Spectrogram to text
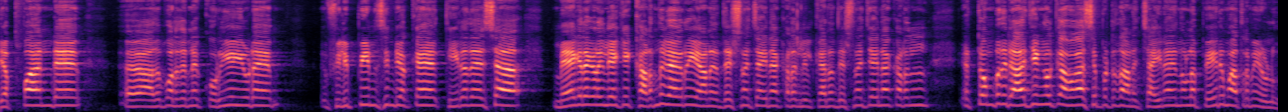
ജപ്പാന്റെ അതുപോലെ തന്നെ കൊറിയയുടെ ഫിലിപ്പീൻസിന്റെ ഒക്കെ തീരദേശ മേഖലകളിലേക്ക് കടന്നു കയറുകയാണ് ദക്ഷിണ ചൈന കടലിൽ. കാരണം ദക്ഷിണ ചൈന കടലിൽ എട്ടൊമ്പത് രാജ്യങ്ങൾക്ക് അവകാശപ്പെട്ടതാണ് ചൈന എന്നുള്ള പേര് മാത്രമേ ഉള്ളൂ.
